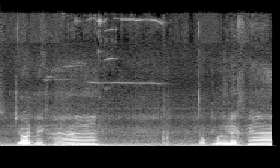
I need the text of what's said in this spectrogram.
สุดยอดไหมคะ ตบมือเลยค่ะ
